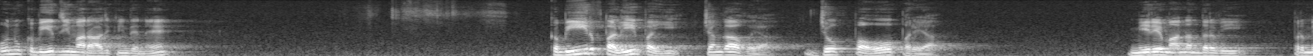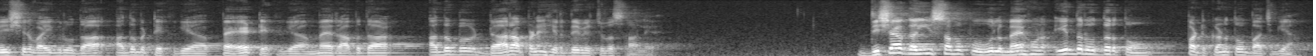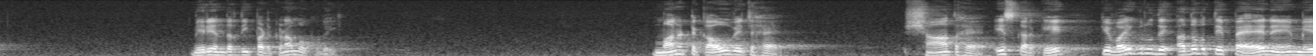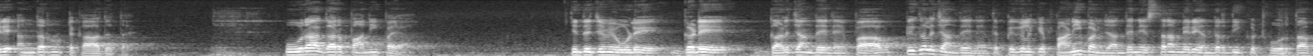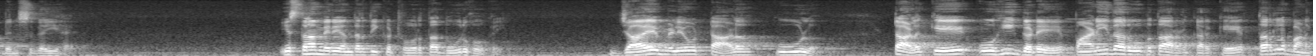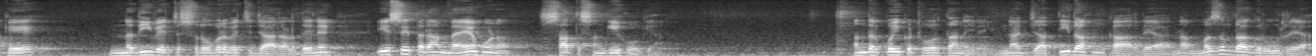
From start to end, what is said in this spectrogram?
ਉਹਨੂੰ ਕਬੀਰ ਜੀ ਮਹਾਰਾਜ ਕਹਿੰਦੇ ਨੇ, ਕਬੀਰ ਭਲੀ ਭਈ ਚੰਗਾ ਹੋਇਆ, ਜੋ ਭਉ ਭਰਿਆ। ਮੇਰੇ ਮਨ ਅੰਦਰ ਵੀ ਪਰਮੇਸ਼ਰ ਵਾਹਿਗੁਰੂ ਦਾ ਅਦਬ ਟਿਕ ਗਿਆ, ਭੈ ਟਿਕ ਗਿਆ, ਮੈਂ ਰੱਬ ਦਾ ਅਦਬ ਡਰ ਆਪਣੇ ਹਿਰਦੇ ਵਿੱਚ ਵਸਾ ਲਿਆ। ਦਿਸ਼ਾ ਗਈ ਸਭ ਭੂਲ, ਮੈਂ ਹੁਣ ਇਧਰ ਉਧਰ ਤੋਂ ਭਟਕਣ ਤੋਂ ਬਚ ਗਿਆ। ਮੇਰੇ ਅੰਦਰ ਦੀ ਭਟਕਣਾ ਮੁੱਕ ਗਈ। ਮਨ ਟਿਕਾਊ ਵਿੱਚ ਹੈ, ਸ਼ਾਂਤ ਹੈ, ਇਸ ਕਰਕੇ ਕਿ ਵਾਹਿਗੁਰੂ ਦੇ ਅਦਬ ਤੇ ਭੈ ਨੇ ਮੇਰੇ ਅੰਦਰ ਨੂੰ ਟਿਕਾ ਦਿੱਤਾ ਹੈ। ਪੂਰਾ ਗਰ ਪਾਣੀ ਪਿਆ। ਕਹਿੰਦੇ ਜਿਵੇਂ ਓਲੇ ਗੜੇ ਗਲ ਜਾਂਦੇ ਨੇ, ਭਾਵ ਪਿਘਲ ਜਾਂਦੇ ਨੇ ਤੇ ਪਿਘਲ ਕੇ ਪਾਣੀ ਬਣ ਜਾਂਦੇ ਨੇ, ਇਸ ਤਰ੍ਹਾਂ ਮੇਰੇ ਅੰਦਰ ਦੀ ਕਠੋਰਤਾ ਬਿਨਸ ਗਈ ਹੈ। ਇਸ ਤਰ੍ਹਾਂ ਮੇਰੇ ਅੰਦਰ ਦੀ ਕਠੋਰਤਾ ਦੂਰ ਹੋ ਗਈ। ਜਾਏ ਮਿਲਿਓ ਢਾਲ ਕੂਲ, ਢਲ ਕੇ ਉਹੀ ਗੜੇ ਪਾਣੀ ਦਾ ਰੂਪ ਧਾਰਨ ਕਰਕੇ ਤਰਲ ਬਣ ਕੇ ਨਦੀ ਵਿੱਚ, ਸਰੋਵਰ ਵਿੱਚ ਜਾ ਰਲਦੇ ਨੇ। ਇਸੇ ਤਰ੍ਹਾਂ ਮੈਂ ਹੁਣ ਸਤ ਸੰਗੀ ਹੋ ਗਿਆ। ਅੰਦਰ ਕੋਈ ਕਠੋਰਤਾ ਨਹੀਂ ਰਹੀ। ਨਾ ਜਾਤੀ ਦਾ ਹੰਕਾਰ ਰਿਹਾ, ਨਾ ਮਜ਼ਹਬ ਦਾ ਗਰੂਰ ਰਿਹਾ।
